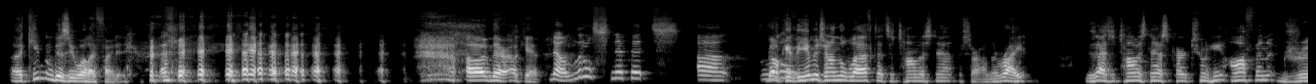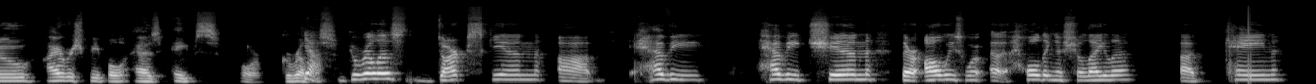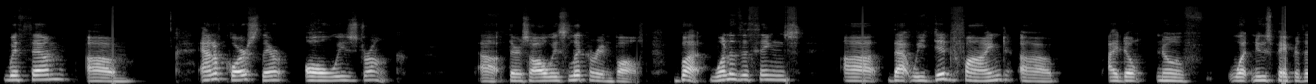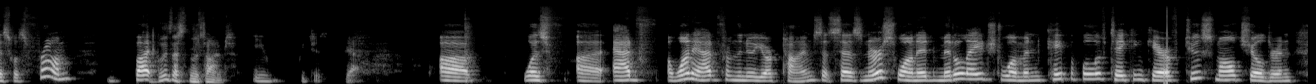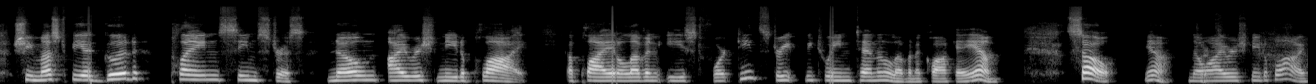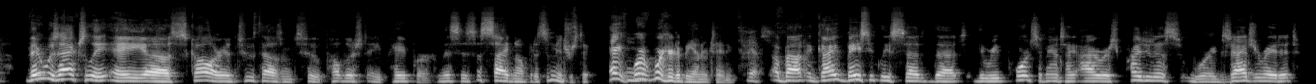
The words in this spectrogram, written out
Uh, keep them busy while I find it. Okay. um, there. Okay. No, little snippets. Uh, Okay. The image on the left. That's a Thomas Nast. Sorry, on the right. That's a Thomas Nast cartoon. He often drew Irish people as apes or gorillas. Yeah, gorillas, dark skin, uh, heavy, heavy chin. They're always uh, holding a shillelagh, a cane with them, um, and of course, they're always drunk. Uh, there's always liquor involved. But one of the things uh, that we did find, uh, I don't know if, what newspaper this was from, but I believe that's in the Times. you we just Yeah. Was uh, ad uh, one ad from the New York Times that says nurse wanted middle-aged woman capable of taking care of two small children. She must be a good plain seamstress. No Irish need apply. Apply at 11 East 14th Street between 10 and 11 o'clock a.m. So yeah, no. Irish need apply. There was actually a uh, scholar in 2002 published a paper. This is a side note, but it's an interesting. Hey, we're, we're here to be entertaining. Yes. About a guy basically said that the reports of anti-Irish prejudice were exaggerated.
